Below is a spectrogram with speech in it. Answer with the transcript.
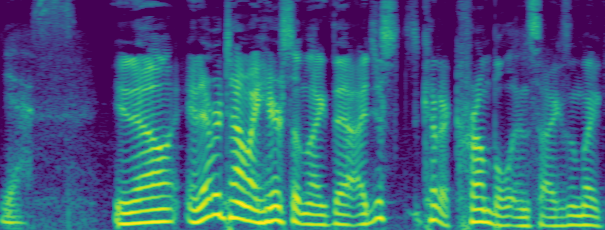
Yes. you know. And every time I hear something like that, I just kind of crumble inside because I'm like,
